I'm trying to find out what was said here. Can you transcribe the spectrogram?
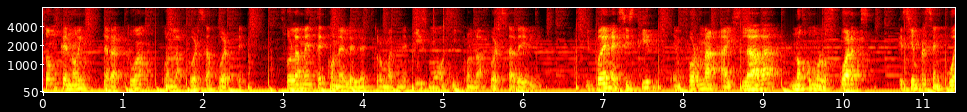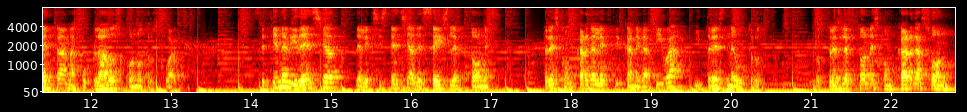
son que no interactúan con la fuerza fuerte, solamente con el electromagnetismo y con la fuerza débil. Y pueden existir en forma aislada, no como los quarks, que siempre se encuentran acoplados con otros quarks. Se tiene evidencia de la existencia de 6 leptones, 3 con carga eléctrica negativa y 3 neutros. Los 3 leptones con carga son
